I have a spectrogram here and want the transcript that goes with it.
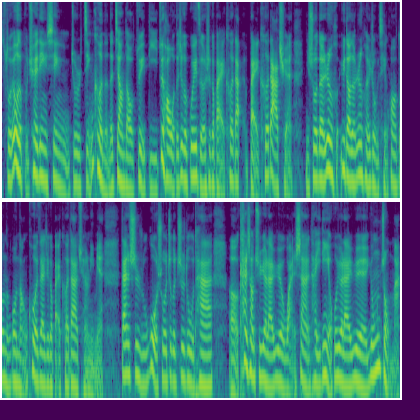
所有的不确定性就是尽可能的降到最低，最好我的这个规则是个百科大百科大全，你说的任何遇到的任何一种情况都能够囊括在这个百科大全里面。但是如果说这个制度它呃看上去越来越完善，它一定也会越来越臃肿嘛。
